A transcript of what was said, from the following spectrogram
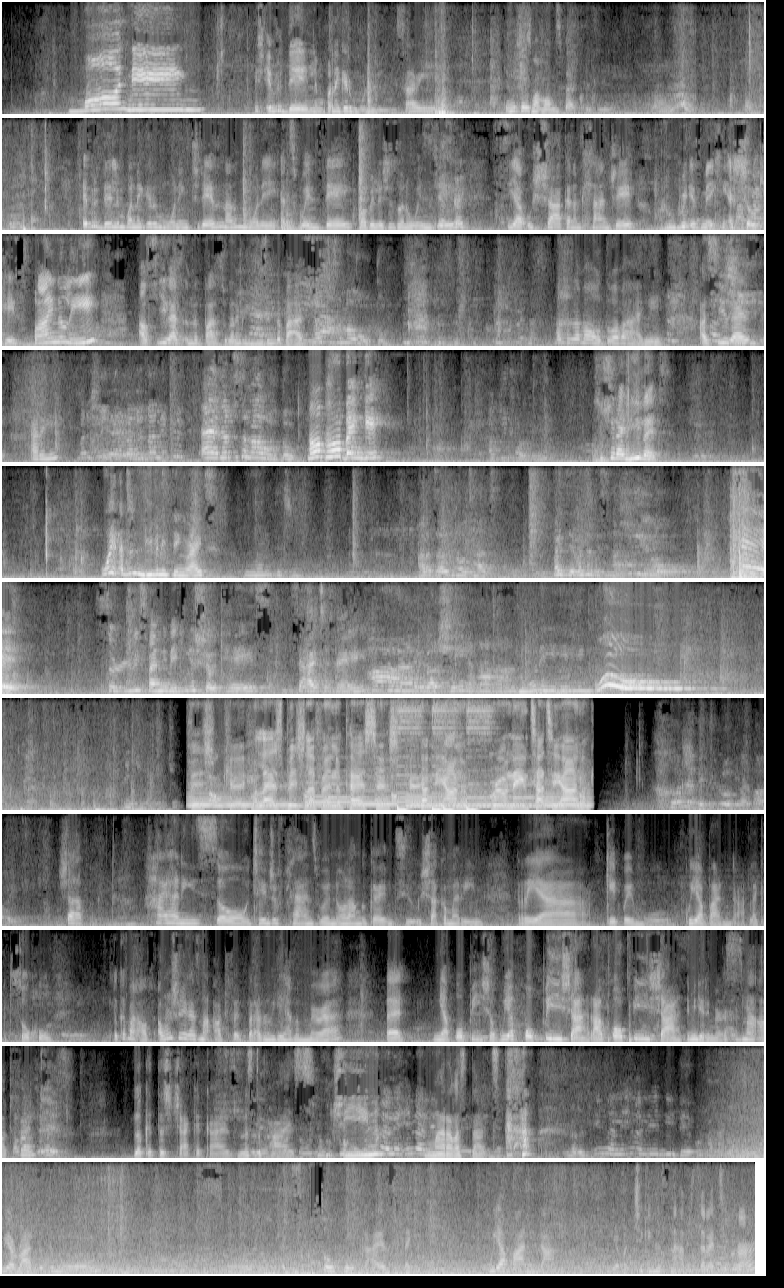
Morning. It's every day. Limpanagir morning. Sorry. Let me close my mom's bag quickly. Every day Limpanagir morning. Today is another morning. It's Wednesday. Bobby is on a Wednesday. Sia Ushaka and Amhlanje. Ruby is making a showcase. Finally. I'll see you guys in the bus. We're gonna be using the bus. Basasama auto abange. I'll see you guys. Arengi? Eh, there's some auto. Mama, power benge. So should I leave it? Wait, I didn't leave anything, right? I don't tell you how hard. Right there, what's it? Hey! So Ruby's finally making a showcase. Say hi to Faye. Hi, Darshana. Morning. Woo! Fish. Okay. My last bitch left her in the past tense. Tatiana, real name Tatiana. Shut up. Hi, honeys. So, change of plans. We're no longer going to Ushaka Marine, Rea, Gateway Mall, Kuyabanda. Like, it's so cool. Look at my outfit. I want to show you guys my outfit, but I don't really have a mirror. But ngiyapopisha, kuyapopisha, rapopisha. Let me get a mirror. This is my outfit. Look at this jacket, guys. Mr. Price. Jean. Mara, what's that? we arrived at the mall. So, it's so cool, guys. Like, we are banda. We are checking her snaps that I took her.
